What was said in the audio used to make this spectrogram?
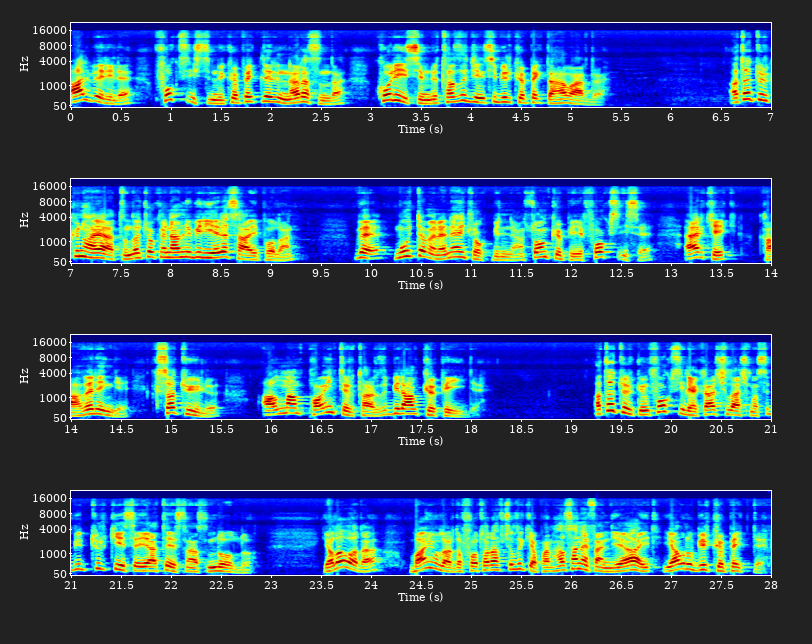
Alber ile Fox isimli köpeklerinin arasında Collie isimli tazı cinsi bir köpek daha vardı. Atatürk'ün hayatında çok önemli bir yere sahip olan ve muhtemelen en çok bilinen son köpeği Fox ise erkek, kahverengi, kısa tüylü, Alman Pointer tarzı bir av köpeğiydi. Atatürk'ün Fox ile karşılaşması bir Türkiye seyahati esnasında oldu. Yalova'da banyolarda fotoğrafçılık yapan Hasan Efendi'ye ait yavru bir köpekti.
